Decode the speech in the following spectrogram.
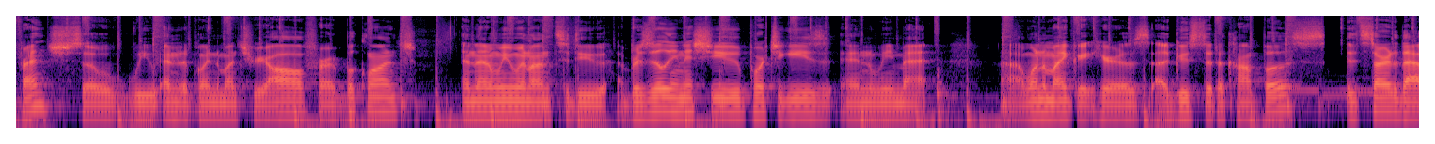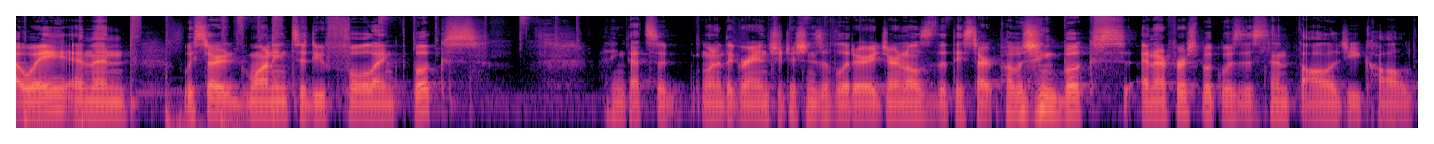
French, so we ended up going to Montreal for our book launch. And then we went on to do a Brazilian issue, Portuguese, and we met uh, one of my great heroes, Augusto de Campos. It started that way, and then we started wanting to do full length books. I think that's a, one of the grand traditions of literary journals that they start publishing books. And our first book was this anthology called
